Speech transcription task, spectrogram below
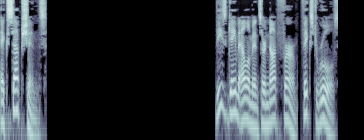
Exceptions These game elements are not firm, fixed rules.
